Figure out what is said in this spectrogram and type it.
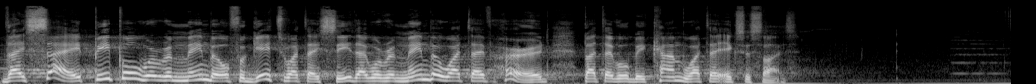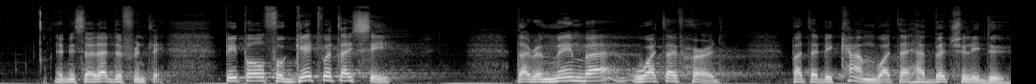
they say people will remember or forget what they see, they will remember what they've heard, but they will become what they exercise. Let me say that differently. People forget what they see, they remember what they've heard, but they become what they habitually do.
